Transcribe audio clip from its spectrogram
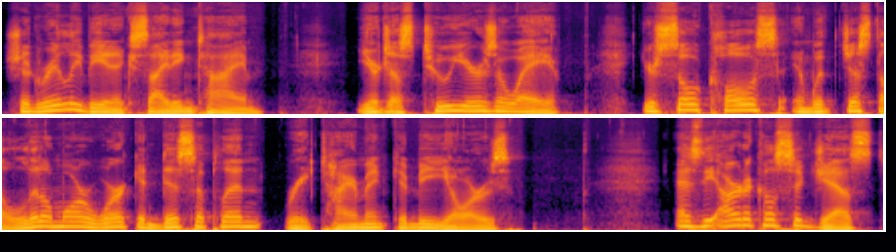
should really be an exciting time. You're just two years away. You're so close, and with just a little more work and discipline, retirement can be yours. As the article suggests,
